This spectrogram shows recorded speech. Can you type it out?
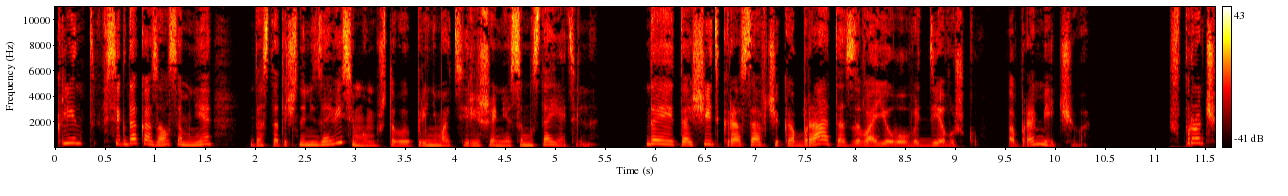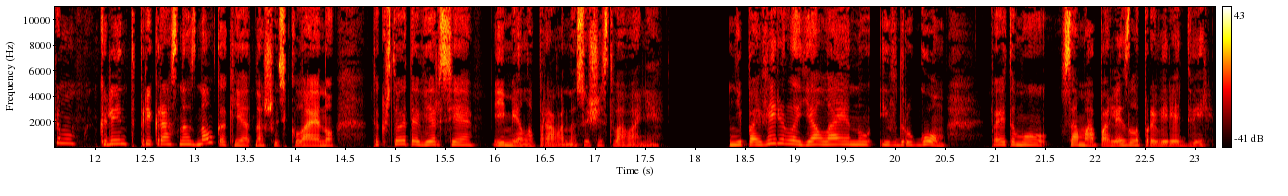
Клинт всегда казался мне достаточно независимым, чтобы принимать решения самостоятельно. Да и тащить красавчика-брата, завоевывать девушку, опрометчиво. Впрочем, Клинт прекрасно знал, как я отношусь к Лайну, так что эта версия имела право на существование. Не поверила я Лайну и в другом, поэтому сама полезла проверять дверь.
